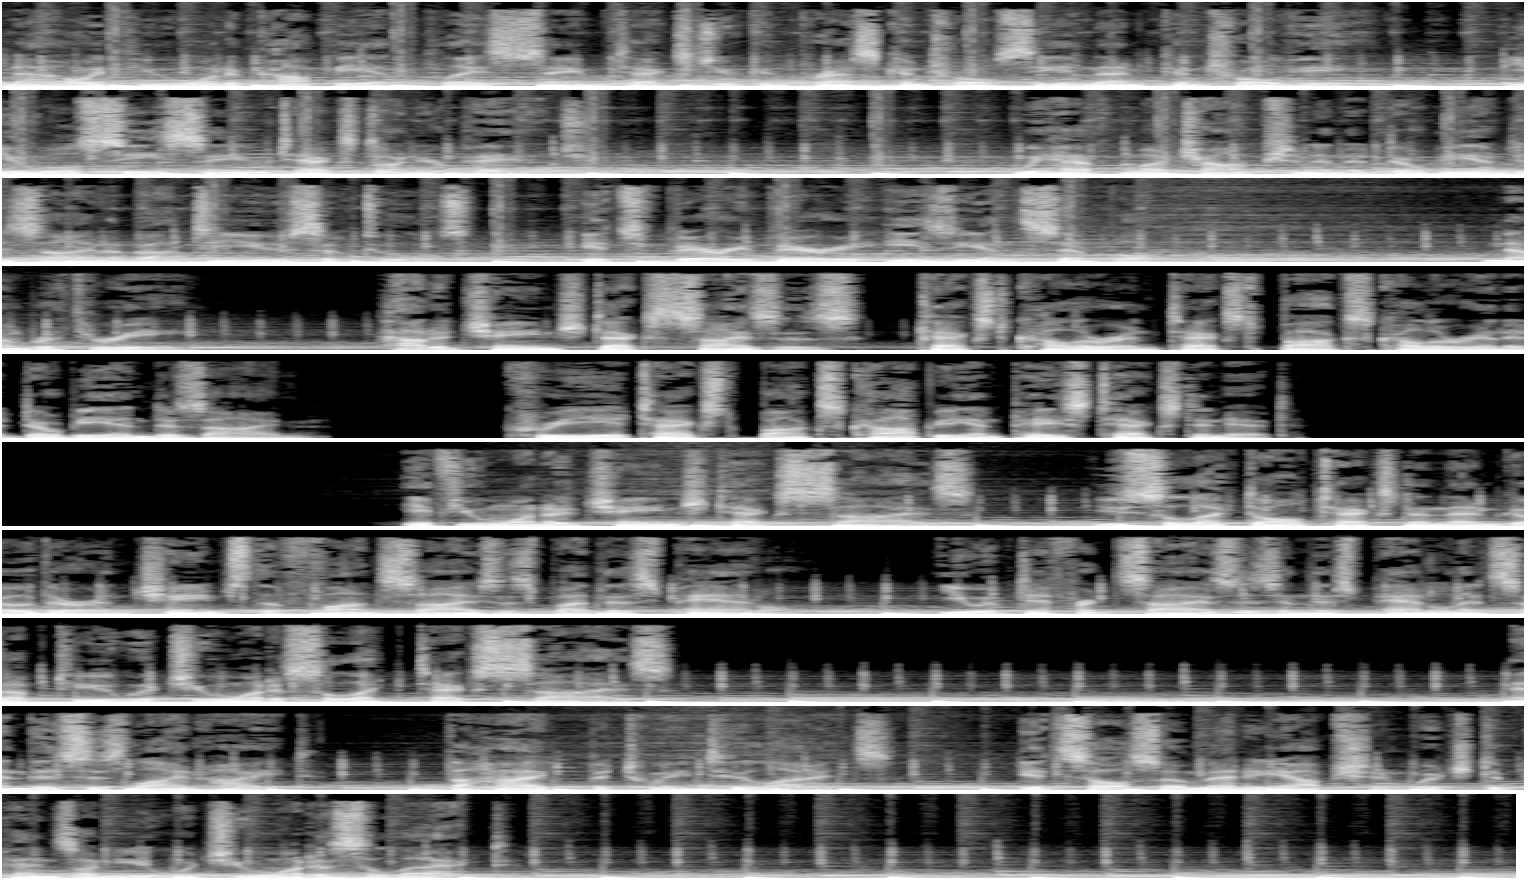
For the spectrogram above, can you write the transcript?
Now if you want to copy and place same text you can press Ctrl C and then Ctrl V. You will see same text on your page. We have much option in Adobe InDesign about to use of tools. It's very very easy and simple. Number 3. How to change text sizes, text color and text box color in Adobe InDesign. Create text box copy and paste text in it. If you want to change text size, you select all text and then go there and change the font sizes by this panel. You have different sizes in this panel it's up to you which you want to select text size. And this is line height. The height between two lines. It's also many option which depends on you which you want to select.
